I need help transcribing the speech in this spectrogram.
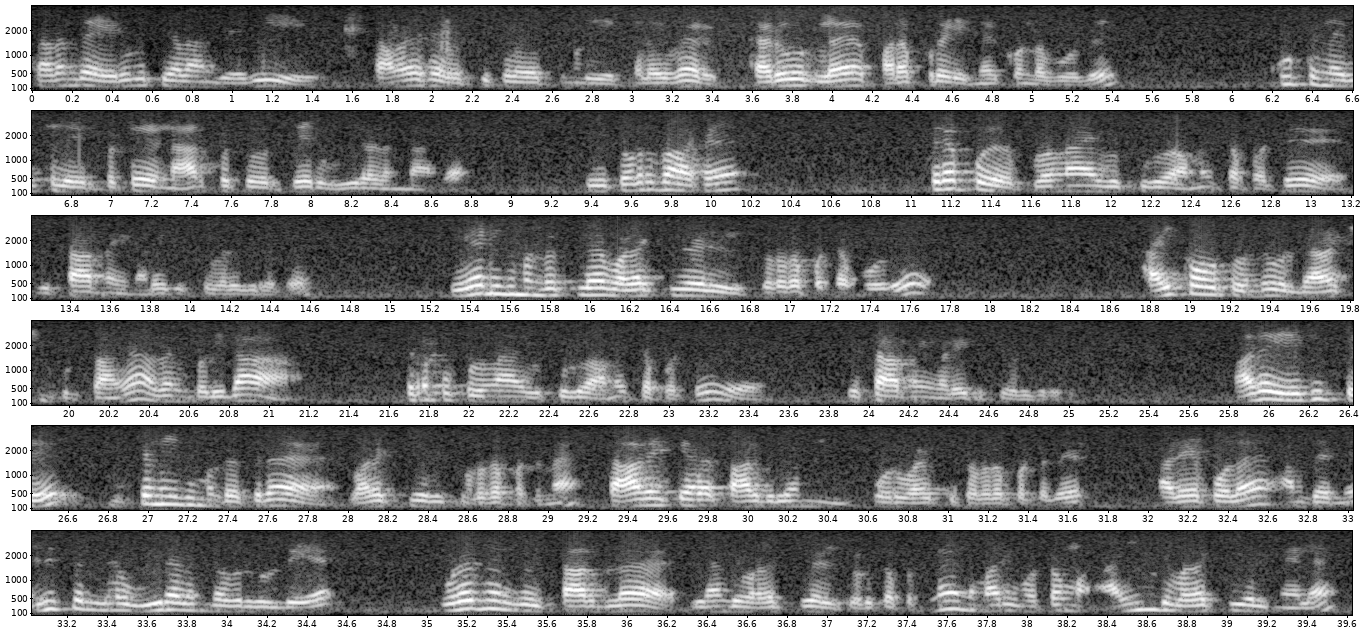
கடந்த இருபத்தி ஏழாம் தேதி தமிழக வெற்றி கழகத்தினுடைய தலைவர் கரூர்ல பரப்புரை மேற்கொண்ட போது கூட்ட நெரிசல் ஏற்பட்டு நாற்பத்தோரு பேர் உயிரிழந்தாங்க. இது தொடர்பாக சிறப்பு புலனாய்வு குழு அமைக்கப்பட்டு விசாரணை நடைபெற்று வருகிறது. உயர்நீதிமன்றத்தில் வழக்குகள் தொடரப்பட்ட போது ஹைகோர்ட் வந்து ஒரு டைரக்ஷன் கொடுத்தாங்க. அதன்படிதான் சிறப்பு புலனாய்வு குழு அமைக்கப்பட்டு விசாரணை நடைபெற்று வருகிறது. அதை எதிர்த்து உச்ச நீதிமன்றத்தில் வழக்குகள் தொடரப்பட்டன. சாவைக்கார சார்பிலும் ஒரு வழக்கு தொடரப்பட்டது. அதே போல அந்த நெரிசலில் உயிரிழந்தவர்களுடைய உறவினர்கள் சார்பில் இரண்டு வழக்குகள் தொடுக்கப்பட்டன. இந்த மாதிரி மொத்தம் ஐந்து வழக்குகள் மேல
